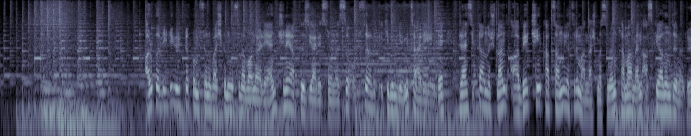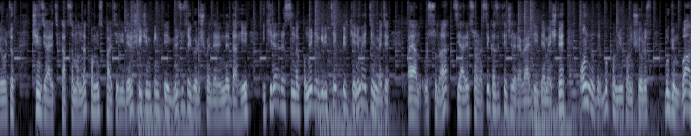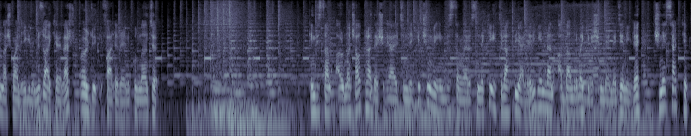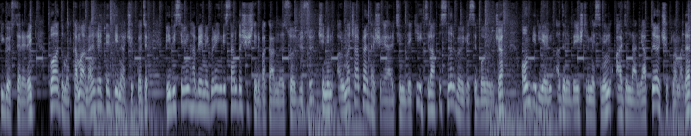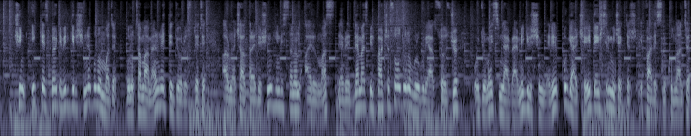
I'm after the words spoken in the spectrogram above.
Avrupa Birliği Yürütme Komisyonu Başkanı Ursula von der Leyen, Çin'e yaptığı ziyaret sonrası 30 Aralık 2020 tarihinde prensipte anlaşılan AB-Çin kapsamlı yatırım anlaşmasının tamamen askıya alındığını duyurdu. Çin ziyareti kapsamında Komünist Parti lideri Xi Jinping'le yüz yüze görüşmelerinde dahi ikili arasında konuyla ilgili tek bir kelime edilmedi. Bayan Ursula ziyaret sonrası gazetecilere verdiği demeçte 10 yıldır bu konuyu konuşuyoruz. Bugün bu anlaşmayla ilgili müzakereler öldü ifadelerini kullandı. Hindistan Arunachal Pradesh eyaletindeki Çin ve Hindistan arasındaki ihtilaflı yerleri yeniden adlandırma girişimleri nedeniyle Çin'e sert tepki göstererek bu adımı tamamen reddettiğini açıkladı. BBC'nin haberine göre Hindistan Dışişleri Bakanlığı sözcüsü Çin'in Arunachal Pradesh eyaletindeki ihtilaflı sınır bölgesi boyunca 11 yerin adını değiştirmesinin ardından yaptığı açıklamada Çin ilk kez böyle bir girişimde bulunmadı. Bunu tamamen reddediyoruz dedi. Arunachal Pradesh'in Hindistan'ın ayrılmaz, devredilemez bir parçası olduğunu vurgulayan sözcü, uydurma isimler verme girişimleri bu gerçeği değiştirmeyecektir ifadesini kullandı.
